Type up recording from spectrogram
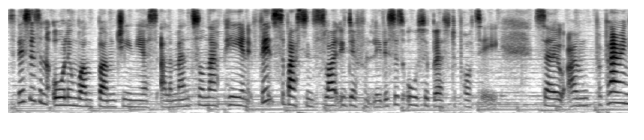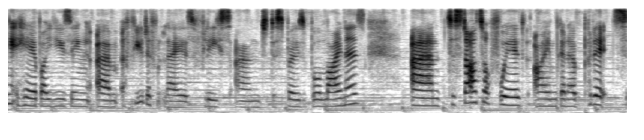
So this is an all-in-one Bum Genius Elemental nappy and it fits Sebastian slightly differently. This is also birth to potty. So I'm preparing it here by using um, a few different layers, fleece and disposable liners. And to start off with, I'm going to put it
